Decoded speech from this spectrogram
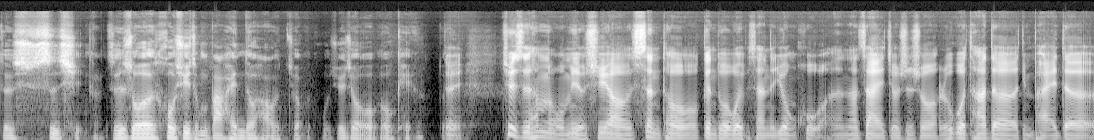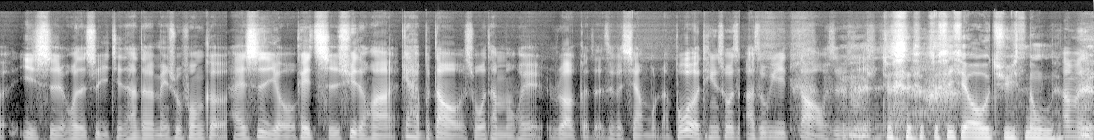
的事情。只是说后续怎么把它 handle 好，就我觉得就 OK 了。对。确实，他们我们有需要渗透更多 Web 三的用户啊。那再就是说，如果他的品牌的意识，或者是以及他的美术风格还是有可以持续的话，应该还不到说他们会 rug 的这个项目了。不过我听说是 Azuki DAO 是不是？就是就是一些 OG 弄的，他们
